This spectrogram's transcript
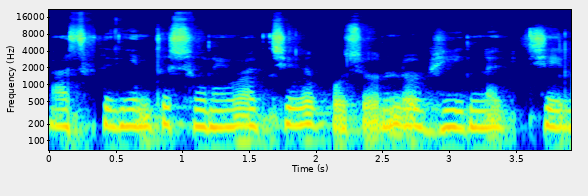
আজকে কিন্তু শনিবার ছিল, প্রচণ্ড ভিড় নাকি ছিল।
